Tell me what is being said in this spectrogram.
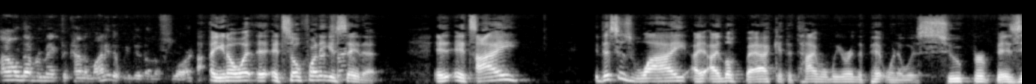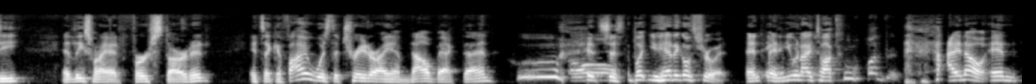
I'll never make the kind of money that we did on the floor. Uh, you know what? It's so funny you say that. It, it's I. This is why I, I look back at the time when we were in the pit when it was super busy. At least when I had first started, it's like if I was the trader I am now back then, oh. it's just. But you had to go through it, and and you and I talked. Two hundred. I know, and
